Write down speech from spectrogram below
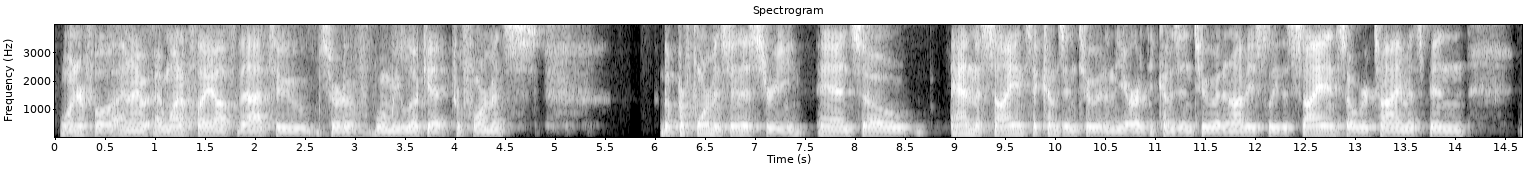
Wonderful. And I, I want to play off that to sort of when we look at performance, the performance industry. And so, and the science that comes into it and the art that comes into it. And obviously, the science over time has been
